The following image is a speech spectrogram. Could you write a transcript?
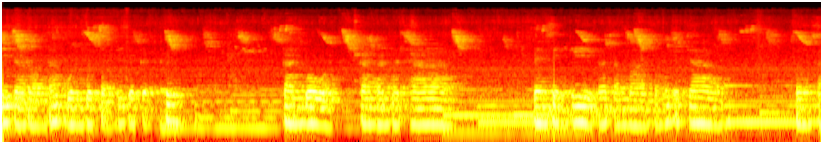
ที่จะรองรับบุญกุศลที่จะเกิดขึ้น การบวชการบรรพชา เป็นสิ่งที่พระสัมมาสัมพุทธเจ้า ทรงสร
